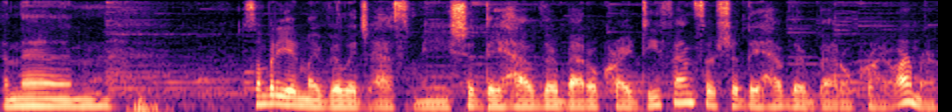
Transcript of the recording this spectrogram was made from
and then Somebody in my village asked me, should they have their battle cry defense or should they have their battle cry armor?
